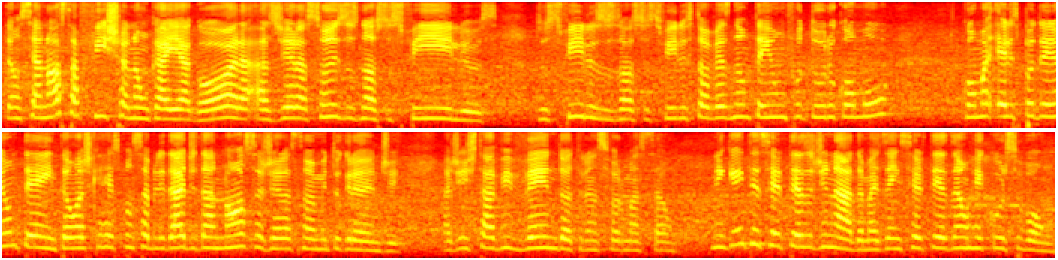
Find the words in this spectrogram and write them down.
Então, se a nossa ficha não cair agora, as gerações dos nossos filhos, dos filhos dos nossos filhos, talvez não tenham um futuro como como eles poderiam ter. Então, acho que a responsabilidade da nossa geração é muito grande. A gente está vivendo a transformação. Ninguém tem certeza de nada, mas a incerteza é um recurso bom.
